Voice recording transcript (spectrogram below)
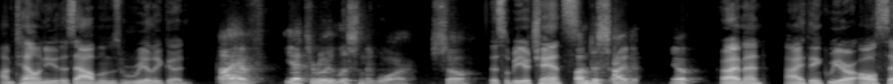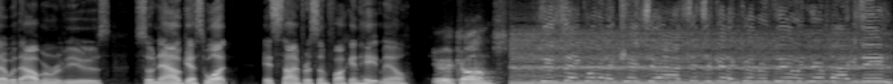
I'm telling you, this album's really good. I have yet to really listen to GWAR, so This will be your chance. undecided. Yep. all right, man. I think we are all set with album reviews. So now, guess what? It's time for some fucking hate mail. Here it comes. If you think we're gonna kiss your ass since you get a good review in your magazine,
